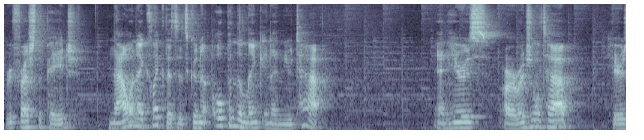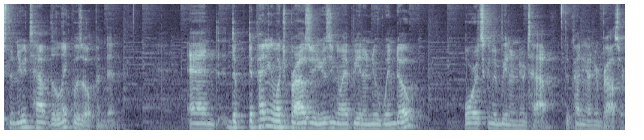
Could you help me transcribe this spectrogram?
refresh the page, now when I click this, it's going to open the link in a new tab. And here's our original tab. Here's the new tab the link was opened in. And de depending on which browser you're using, it might be in a new window or it's going to be in a new tab, depending on your browser.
